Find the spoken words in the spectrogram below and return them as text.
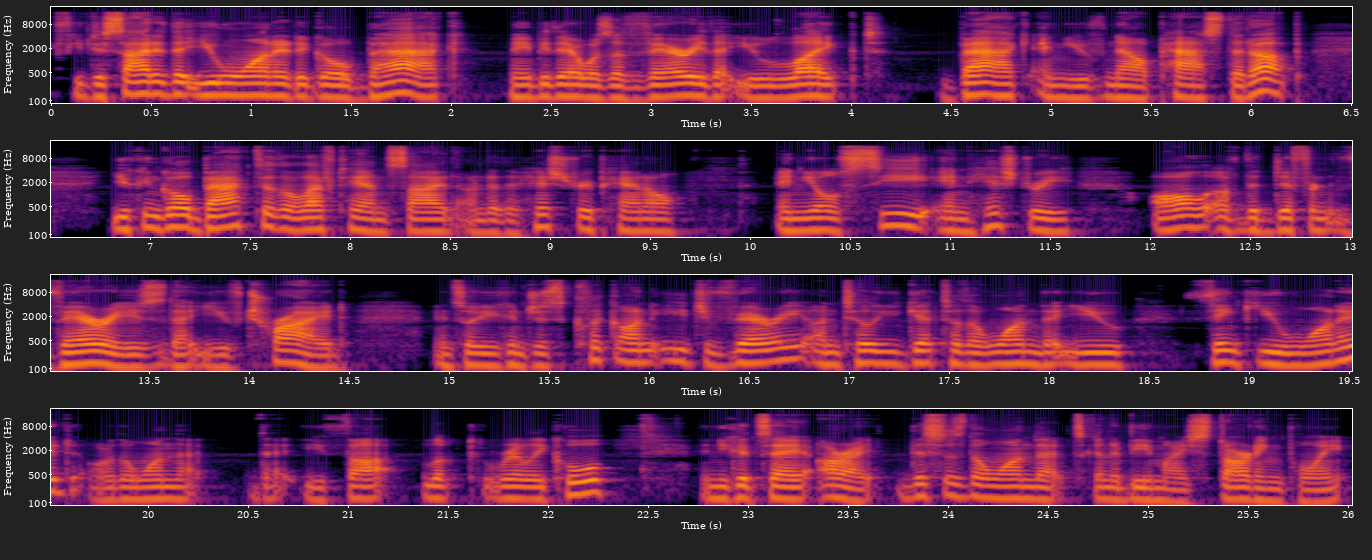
If you decided that you wanted to go back, maybe there was a vary that you liked back and you've now passed it up, you can go back to the left hand side under the history panel and you'll see in history all of the different varies that you've tried. And so you can just click on each vary until you get to the one that you think you wanted or the one that, that you thought looked really cool. And you could say, all right, this is the one that's going to be my starting point.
